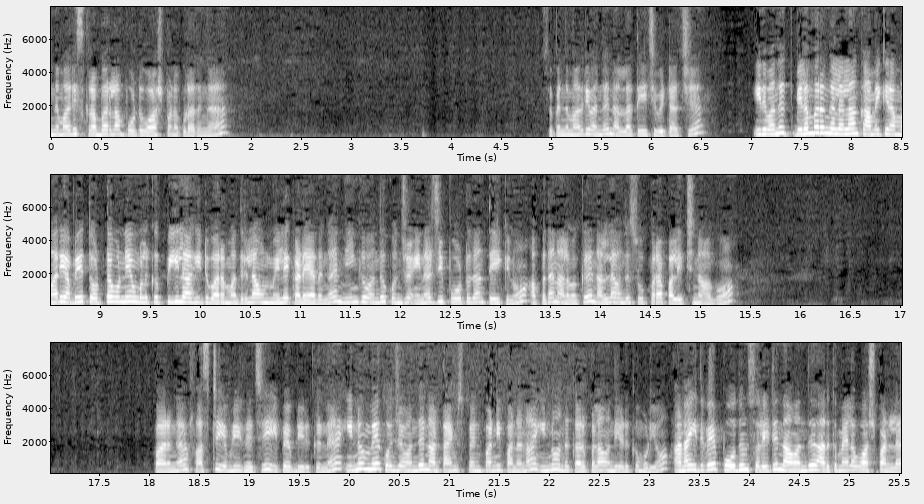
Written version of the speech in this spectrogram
இந்த மாதிரி ஸ்க்ரப்பர்லாம் போட்டு வாஷ் பண்ணக்கூடாதுங்க. ஸோ இப்போ இந்த மாதிரி வந்து நல்லா தேய்ச்சி விட்டாச்சு. இது வந்து விளம்பரங்கள் எல்லாம் காமிக்கிற மாதிரி அப்படியே தொட்ட உடனே உங்களுக்கு பீல் ஆகிட்டு வர மாதிரிலாம் உண்மையிலே கிடையாதுங்க. நீங்கள் வந்து கொஞ்சம் எனர்ஜி போட்டு தான் தேய்க்கணும். அப்போ தான் நமக்கு நல்லா வந்து சூப்பராக பளிச்சுன்னு ஆகும். பாருங்க ஃபர்ஸ்ட் எப்படி இருந்துச்சு இப்போ எப்படி இருக்குன்னு. இன்னுமே கொஞ்சம் வந்து நான் டைம் ஸ்பெண்ட் பண்ணி பண்ணனா இன்னும் அந்த கருப்பெல்லாம் வந்து எடுக்க முடியும். ஆனால் இதுவே போதும்னு சொல்லிட்டு நான் வந்து அதுக்கு மேலே வாஷ் பண்ணல.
